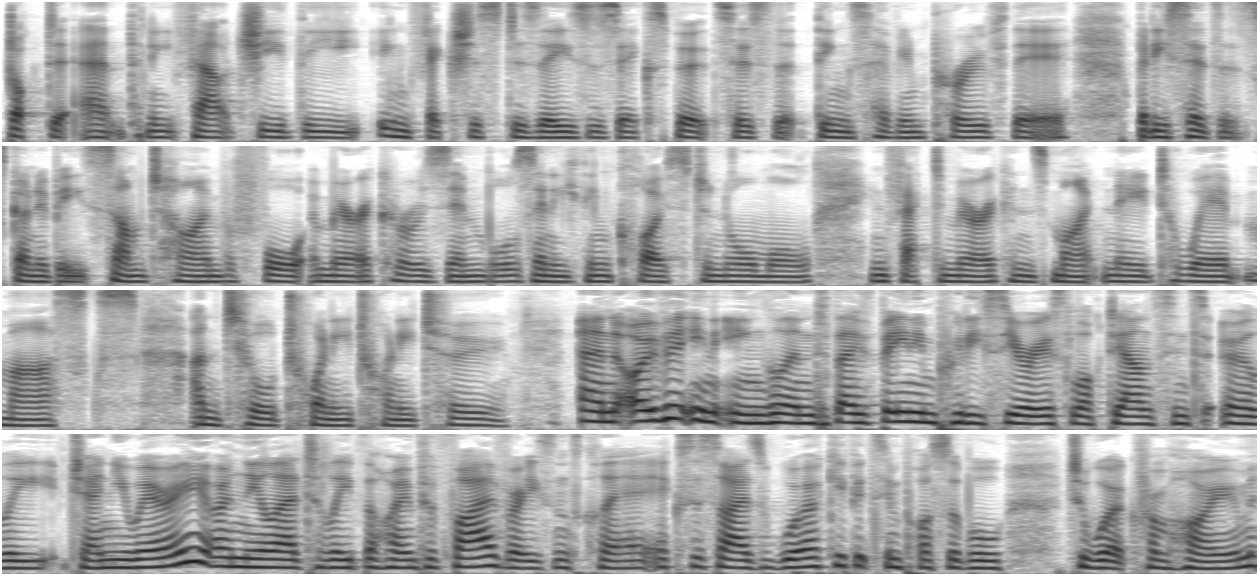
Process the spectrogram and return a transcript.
Dr. Anthony Fauci, the infectious diseases expert, says that things have improved there. But he says it's going to be some time before America resembles anything close to normal. In fact, Americans might need to wear masks until 2022. And over in England, they've been in pretty serious lockdown since early January, only allowed to leave the home for five reasons, Claire exercise, work if it's impossible to work from home,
